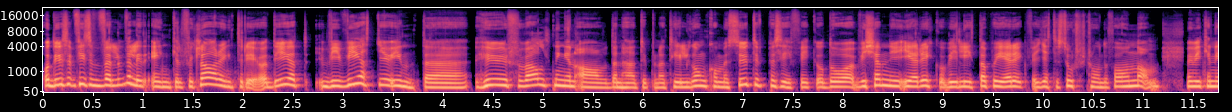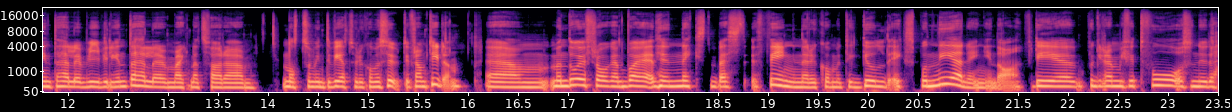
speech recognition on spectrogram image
Och det finns en väldigt, väldigt enkel förklaring till det och det är ju att vi vet ju inte hur förvaltningen av den här typen av tillgång kommer se ut i Pacific och då, vi känner ju Erik och vi litar på Erik, vi har jättestort förtroende för honom. Men vi kan inte heller, vi vill inte heller marknadsföra något som vi inte vet hur det kommer se ut i framtiden. Ehm, men då är frågan, vad är the next best thing när det kommer till guldexponering idag? För det är program MIFID 2 och så nu det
